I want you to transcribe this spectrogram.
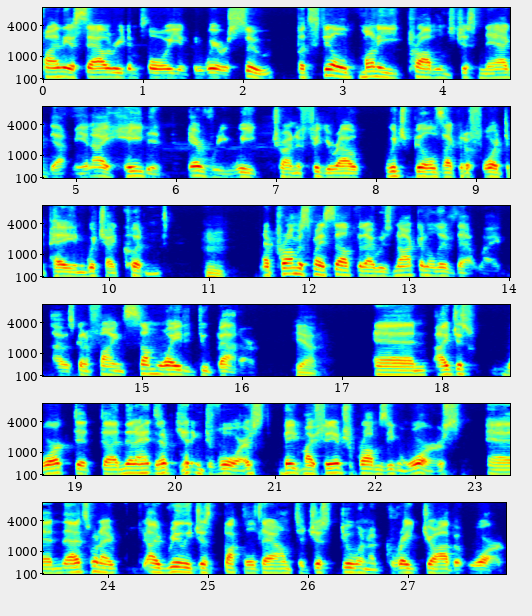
finally a salaried employee and could wear a suit, but still money problems just nagged at me. And I hated every week trying to figure out which bills I could afford to pay and which I couldn't. Hmm. I promised myself that I was not going to live that way. I was going to find some way to do better. Yeah. And I just worked it. Uh, and then I ended up getting divorced, made my financial problems even worse. And that's when I, I really just buckled down to just doing a great job at work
